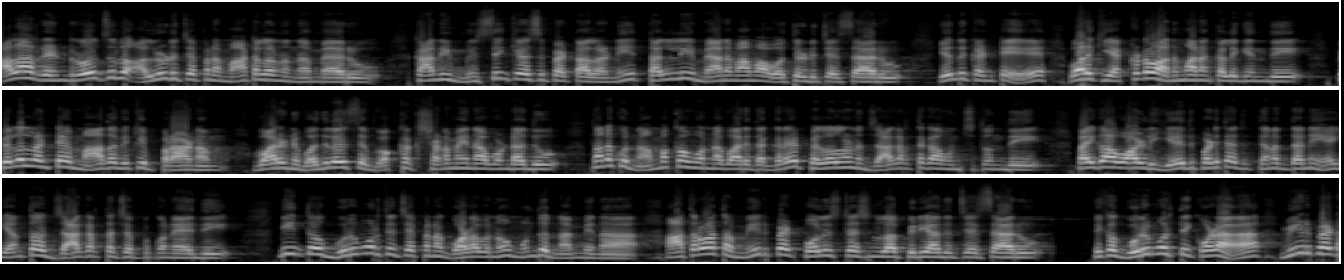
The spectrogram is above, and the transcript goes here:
అలా రెండు రోజులు అల్లుడు చెప్పిన మాటలను నమ్మారు. కానీ మిస్సింగ్ కేసు పెట్టాలని తల్లి మేనమామ ఒత్తిడి చేశారు. ఎందుకంటే వారికి ఎక్కడో అనుమానం కలిగింది. పిల్లలంటే మాధవికి ప్రాణం. వారిని వదిలేసి ఒక్క క్షణమైనా ఉండదు. తనకు నమ్మకం ఉన్న వారి దగ్గరే పిల్లలను జాగ్రత్తగా ఉంచుతుంది. పైగా వాళ్ళు ఏది పడితే అది తినద్దని ఎంతో జాగ్రత్త చెప్పుకునేది. దీంతో గురుమూర్తి చెప్పిన గొడవను ముందు నమ్మిన. ఆ తర్వాత మీర్పేట్ పోలీస్ స్టేషన్లో ఫిర్యాదు చేశారు. ఇక గురుమూర్తి కూడా మీర్పేట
